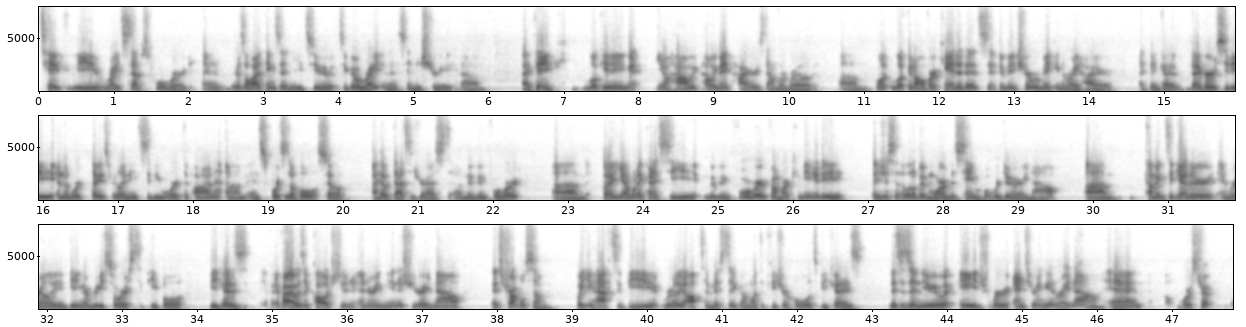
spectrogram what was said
take the right steps forward. And there's a lot of things that need to to go right in this industry. Um, I think looking you know how we how we make hires down the road. Um, look, look at all of our candidates and, and, make sure we're making the right hire. I think uh, diversity in the workplace really needs to be worked upon um, in sports as a whole. So I hope that's addressed uh, moving forward. Um, but yeah, what I kind of see moving forward from our community is just a little bit more of the same of what we're doing right now. Um, coming together and really being a resource to people because if, if I was a college student entering the industry right now, it's troublesome, but you have to be really optimistic on what the future holds because this is a new age we're entering in right now, and we're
